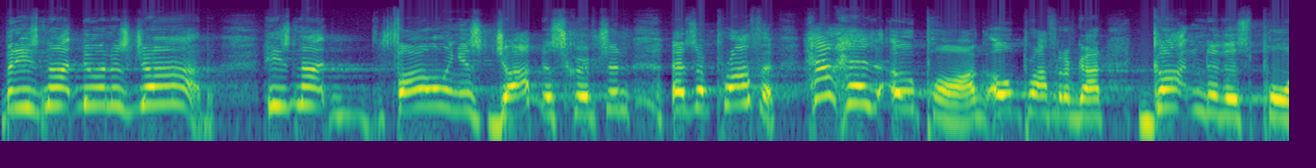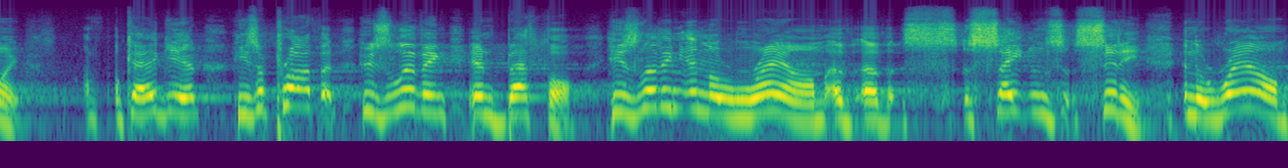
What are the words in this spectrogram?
But he's not doing his job. He's not following his job description as a prophet. How has Opog, old prophet of God, gotten to this point? Okay, again, he's a prophet who's living in Bethel. He's living in the realm of, of Satan's city, in the realm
